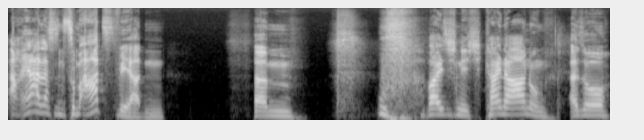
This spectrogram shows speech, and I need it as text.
Ach ja, lass uns zum Arzt werden. Ähm, uff, weiß ich nicht, keine Ahnung. Also,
